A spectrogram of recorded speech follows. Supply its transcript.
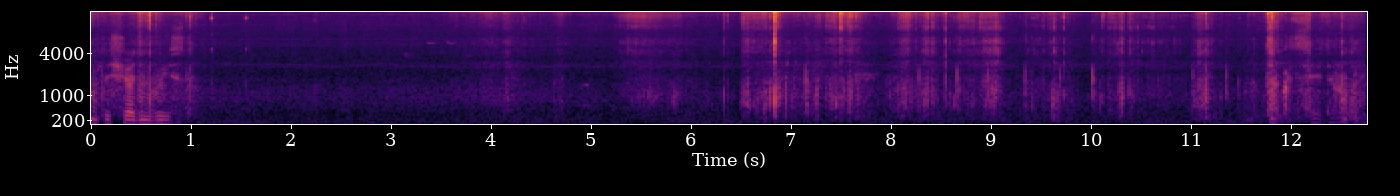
Вот еще один выезд. Так вот все это выглядит.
